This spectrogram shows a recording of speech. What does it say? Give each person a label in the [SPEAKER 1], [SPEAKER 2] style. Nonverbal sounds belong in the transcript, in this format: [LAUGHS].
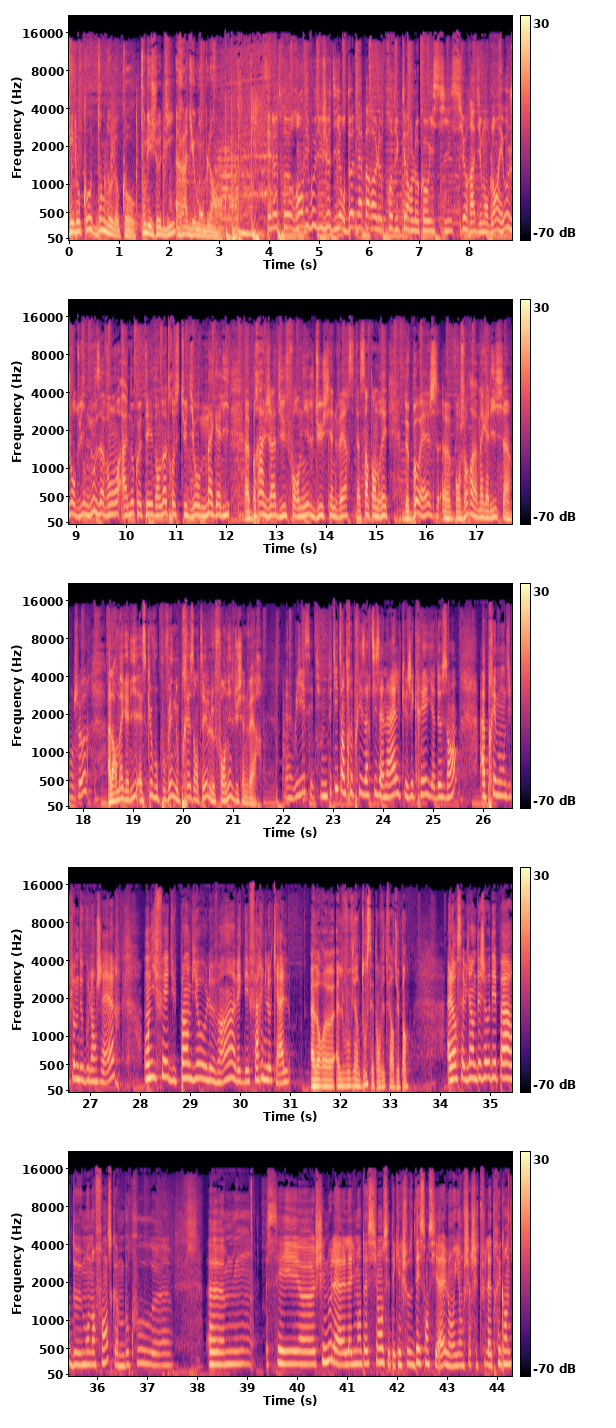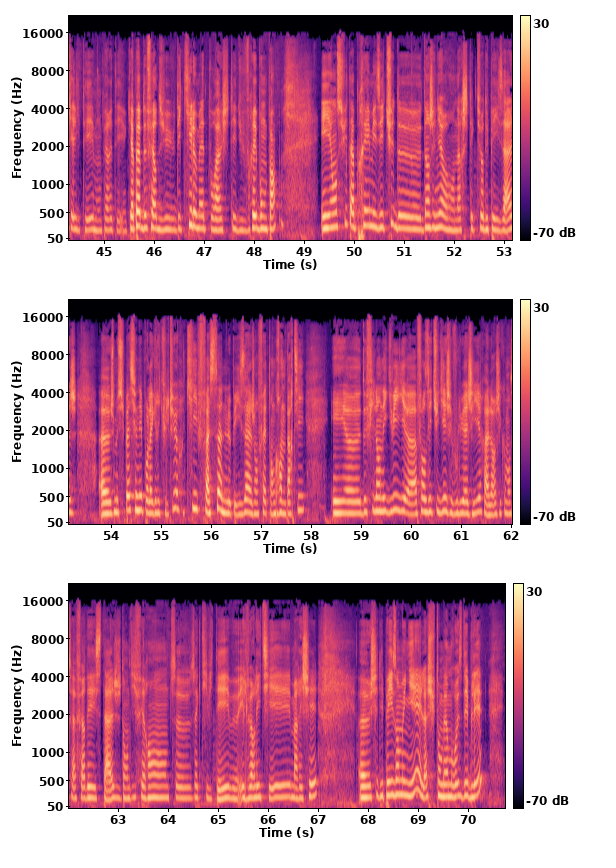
[SPEAKER 1] Des locaux dans nos locaux. Tous les jeudis, Radio Mont Blanc.
[SPEAKER 2] C'est notre rendez-vous du jeudi. On donne la parole aux producteurs locaux ici sur Radio Mont Blanc. Et aujourd'hui, nous avons à nos côtés dans notre studio Magali euh, Braja du Fournil du Chêne Vert. C'est à Saint-André de Boège. Euh, bonjour euh, Magali.
[SPEAKER 3] Bonjour.
[SPEAKER 2] Alors Magali, est-ce que vous pouvez nous présenter le Fournil du Chêne Vert?
[SPEAKER 3] Oui, c'est une petite entreprise artisanale que j'ai créée il y a deux ans, après mon diplôme de boulangère. On y fait du pain bio au levain avec des farines locales.
[SPEAKER 2] Alors, elle vous vient d'où cette envie de faire du pain?
[SPEAKER 3] Alors ça vient déjà au départ de mon enfance, comme beaucoup. Euh, euh, c'est euh, chez nous l'alimentation, c'était quelque chose d'essentiel. On, on cherchait toute la très grande qualité. Mon père était capable de faire du, des kilomètres pour acheter du vrai bon pain. Et ensuite, après mes études d'ingénieur en architecture du paysage, euh, je me suis passionnée pour l'agriculture, qui façonne le paysage en fait en grande partie. Et euh, de fil en aiguille, à force d'étudier, j'ai voulu agir. Alors j'ai commencé à faire des stages dans différentes euh, activités, euh, éleveurs laitiers, maraîchers. Euh, chez des paysans meuniers. Et là, je suis tombée amoureuse des blés.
